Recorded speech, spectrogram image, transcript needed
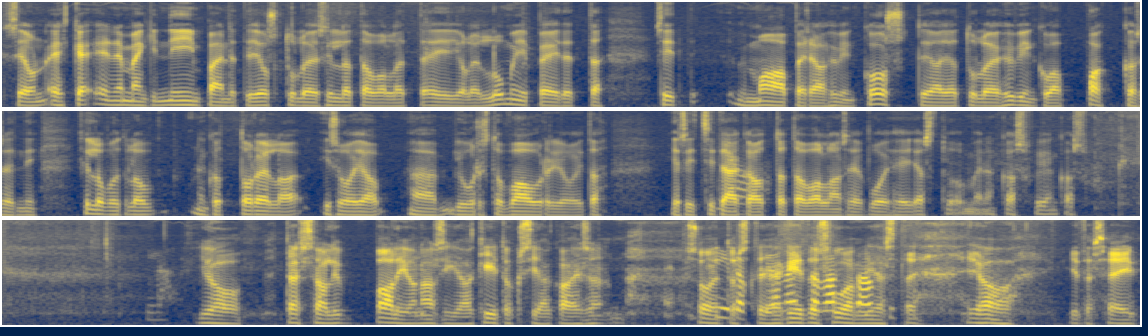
se on ehkä enemmänkin niin päin, että jos tulee sillä tavalla, että ei ole lumipeitettä, sitten maaperä on hyvin kostea ja tulee hyvin kova pakkaset, niin silloin voi tulla niin todella isoja ää, juuristovaurioita ja sitten sitä Joo. kautta tavallaan se voi heijastua meidän kasvien kasvuun. Joo, tässä oli paljon asiaa. Kiitoksia Kaisan soitosta ja kiitos huomiosta. Joo, kiitos hei.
